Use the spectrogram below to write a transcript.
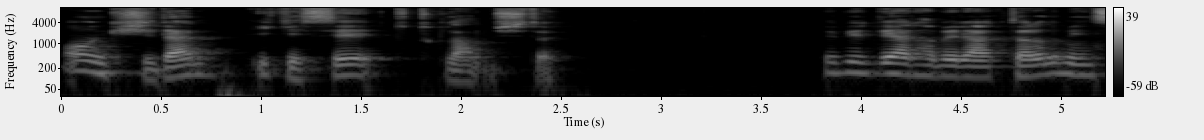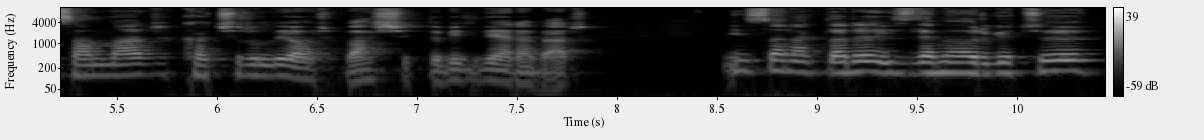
10 kişiden ikisi tutuklanmıştı. Ve bir diğer haberi aktaralım. İnsanlar kaçırılıyor başlıklı bir diğer haber. İnsan Hakları İzleme Örgütü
